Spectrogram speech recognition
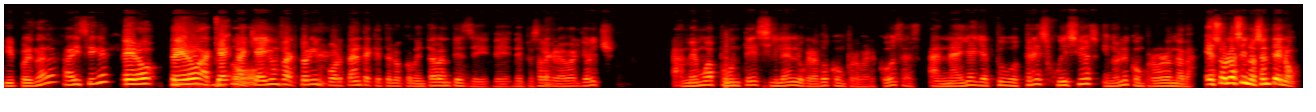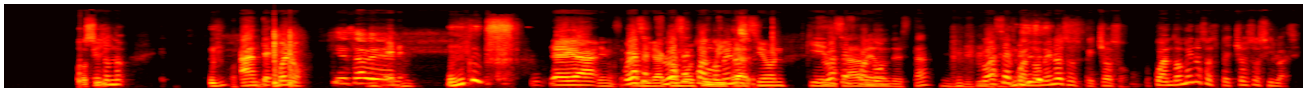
y pues nada, ahí sigue. Pero, pero aquí, hay- No. aquí hay un factor importante que te lo comentaba antes de, de- de empezar a grabar, George. a Memo Aponte sí le han logrado comprobar cosas. Anaya ya tuvo tres juicios y no le comprobaron nada. ¿Eso lo hace inocente? No. ¿O sí? Eso no. Ante, bueno, ¿Quién sabe? en- eh, ¿Quién sabe? lo hace, lo cuando menos, ubicación, ¿Quién lo hace sabe cuando- dónde está? lo hace cuando menos sospechoso. Cuando menos sospechoso sí lo hace.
